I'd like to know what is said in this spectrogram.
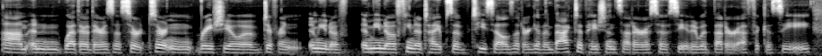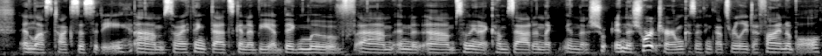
um, and whether there's a cer- certain ratio of different immuno immunophenotypes types of T cells that are given back to patients that are associated with better efficacy and less toxicity. Um, so I think that's going to be a big move um, and um, something that comes out in the in the in the short term because I think that's really definable.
